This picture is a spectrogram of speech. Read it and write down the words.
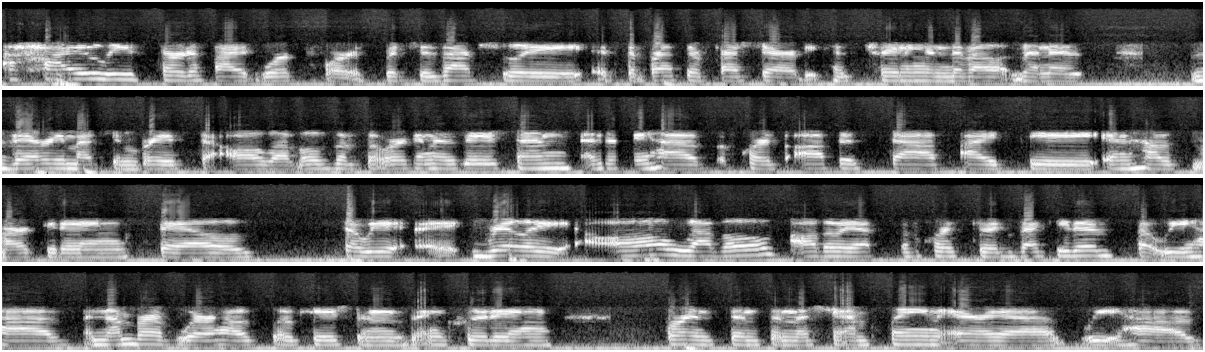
a highly certified workforce, which is actually it's a breath of fresh air because training and development is very much embraced at all levels of the organization. And then we have, of course, office staff, IT, in-house marketing, sales, so we uh, really all levels, all the way up, of course, to executives. But we have a number of warehouse locations, including, for instance, in the Champlain area, we have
